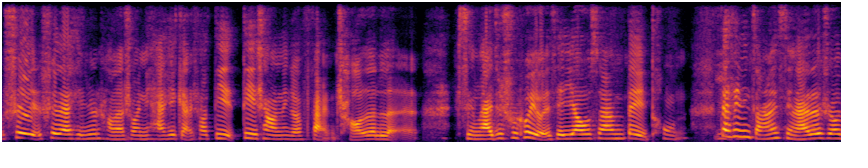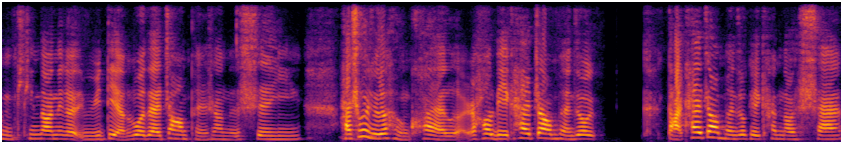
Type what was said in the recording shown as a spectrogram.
睡睡在行军床的时候，你还可以感受地地上那个反潮的冷，醒来就是会有一些腰酸背痛，但是你早上醒来的时候，你听到那个雨点落在帐篷上的声音，还是会觉得很快乐，然后离开帐篷就。打开帐篷就可以看到山，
